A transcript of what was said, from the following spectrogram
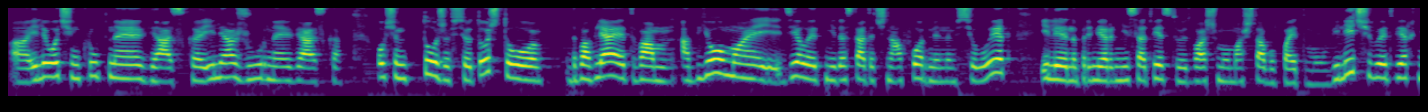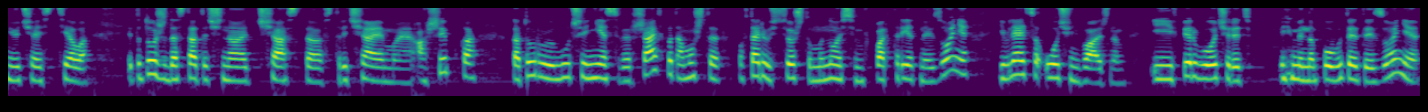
а, или очень крупная вязка, или ажурная вязка. В общем, тоже все то, что добавляет вам объема, делает недостаточно оформленным силуэт или, например, не соответствует вашему масштабу, поэтому увеличивает верхнюю часть тела. Это тоже достаточно часто встречаемая ошибка, которую лучше не совершать, потому что, повторюсь, все, что мы носим в портретной зоне, является очень важным. И в первую очередь именно по вот этой зоне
